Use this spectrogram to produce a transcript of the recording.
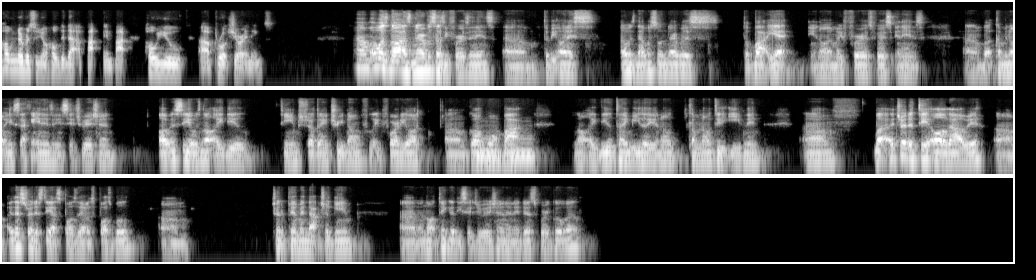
how nervous are you? How did that impact how you uh, approach your innings? Um, I was not as nervous as the first innings. Um, to be honest, I was never so nervous to bat yet. You know, in my first first innings, um, but coming out in second innings in the situation, obviously it was not ideal. Team struggling three down for like forty odd. Um, God going back, not ideal time either. You know, coming on to the evening. Um, but I try to take all that away. Um, I just try to stay as positive as possible. Um, try to play my natural game uh, and not think of the situation, and it just worked out well.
